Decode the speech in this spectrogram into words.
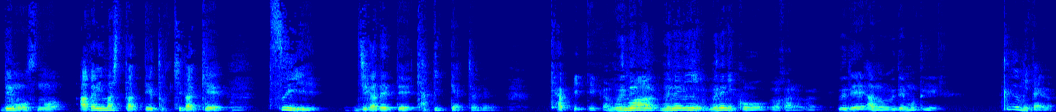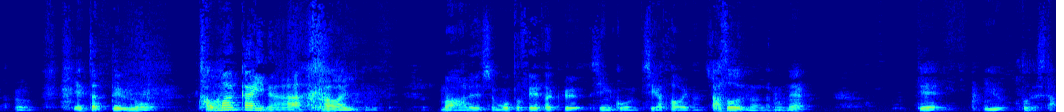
でも、その、上がりましたっていう時だけ、うんつい字が出て、キャピってやっちゃうんだよね。キャッピっていうか、胸にまあ、胸に、胸にこわかるわかる。う、腕、あの腕持ってきて、クーみたいな。うんやっちゃってるの、かわいい。細かいなかわいいと思って。まああれでしょ、元制作進行の血が騒いだんでしょ。あ、そうなんだろうね。っていうことでした。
